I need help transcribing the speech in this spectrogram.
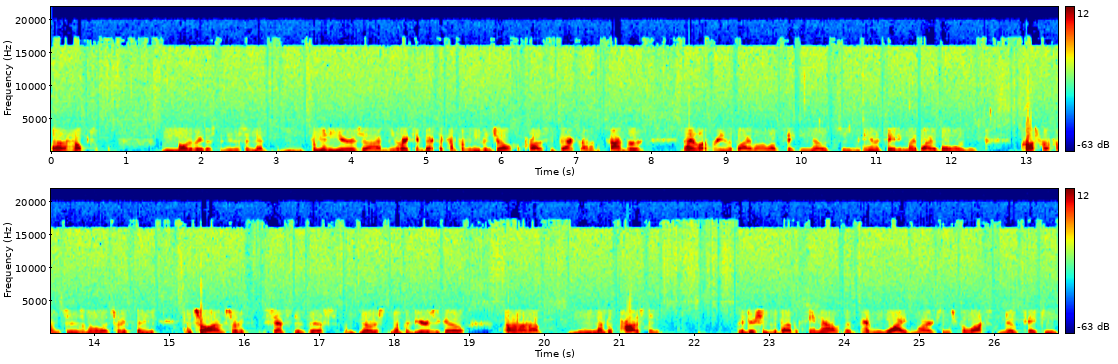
uh, helped motivate us to do this. In that, for many years, uh, you know, I came back. I come from an evangelical Protestant background. I'm a convert, and I love reading the Bible. I love taking notes and annotating my Bible and cross references and all that sort of thing. And so I'm sort of sensitive to this. I noticed a number of years ago, uh, a number of Protestant editions of the Bible came out that had wide margins for lots of note taking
